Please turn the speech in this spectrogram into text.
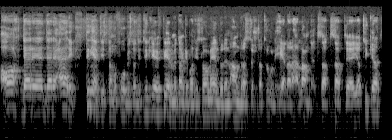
Ja, där det, där det är extremt islamofobiskt. Och det tycker jag är fel med tanke på att islam är ändå den andra största tron i hela det här landet. Så, att, så att, eh, jag tycker att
